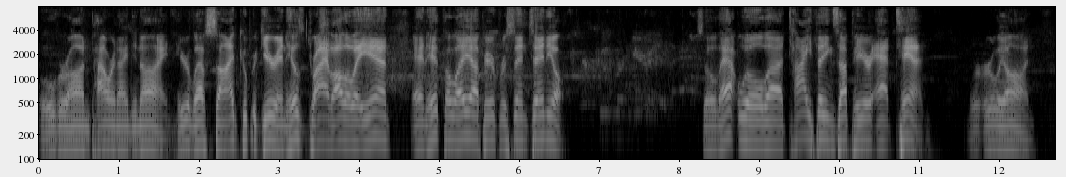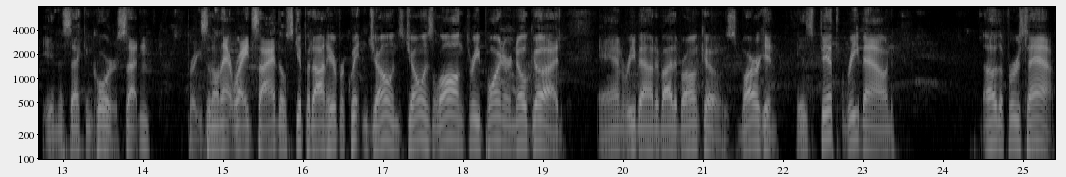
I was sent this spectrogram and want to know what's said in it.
over on Power 99. Here, left side, Cooper Gearin. He'll drive all the way in and hit the layup here for Centennial. So that will uh, tie things up here at 10. We're early on in the second quarter. Sutton brings it on that right side. They'll skip it out here for Quinton Jones. Jones, long three pointer, no good. And rebounded by the Broncos. Bargan, his fifth rebound of the first half.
